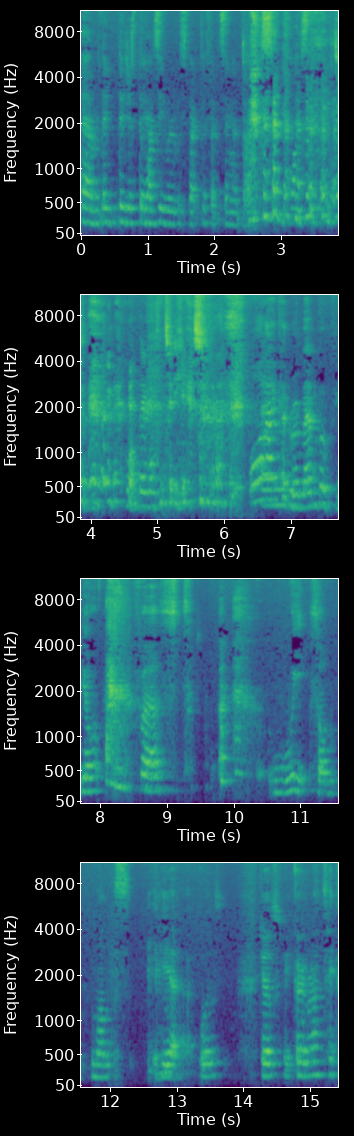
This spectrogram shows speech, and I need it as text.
Um, they, they just they have zero respect for fencing and diets once they've eaten what they want to eat. All I Um, can remember of your first weeks or months here was Josephine going around saying,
